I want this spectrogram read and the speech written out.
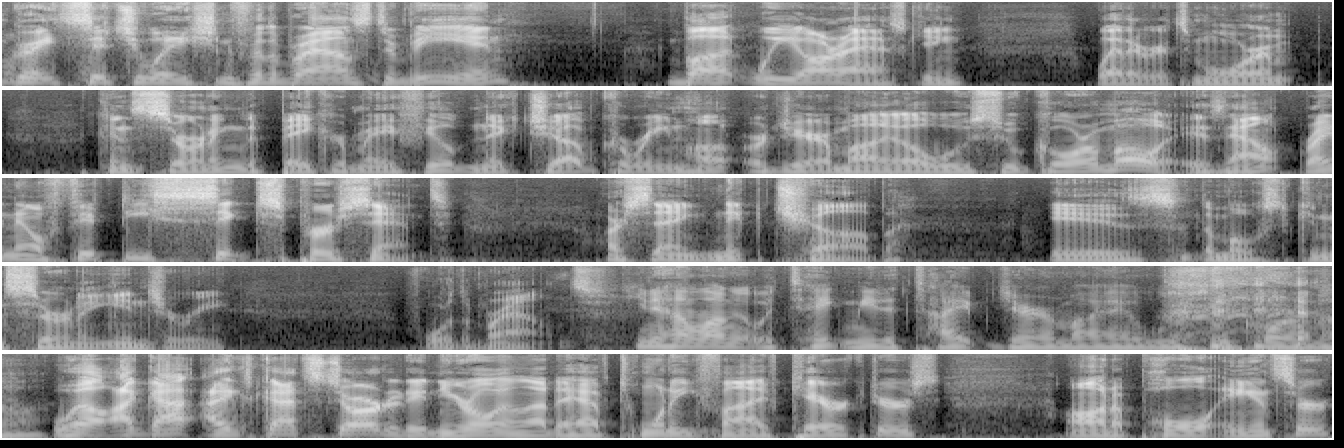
great situation for the Browns to be in. But we are asking whether it's more concerning that Baker Mayfield, Nick Chubb, Kareem Hunt, or Jeremiah Owusu-Koramoah is out. Right now, 56% are saying Nick Chubb is the most concerning injury for the Browns. You know how long it would take me to type Jeremiah Wusu Koramoah? Well, I got I got started, and you're only allowed to have 25 characters on a poll answer,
